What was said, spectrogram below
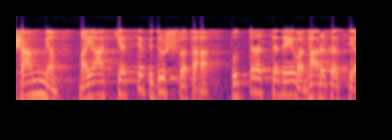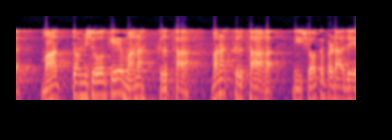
க்ஷாமியம் மயாக்கிய பித்ருஷ்வசா புத்திரஸ்தே வதாரகசிய மாத்தம் சோகே மனக்கிருதா மனக்கிருதாக நீ சோகப்படாதே.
